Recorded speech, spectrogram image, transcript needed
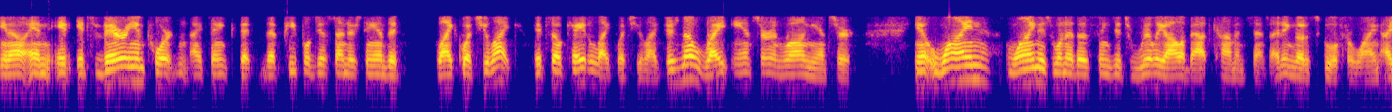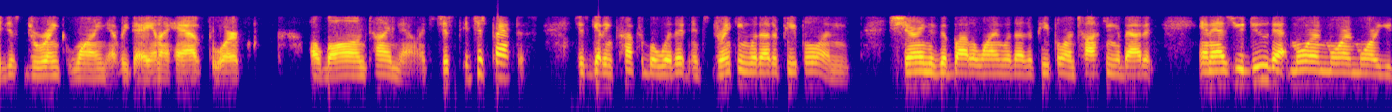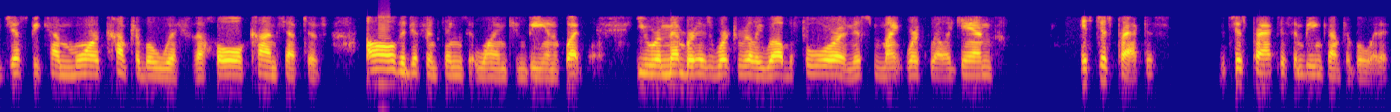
You know, and it, it's very important. I think that that people just understand that like what you like. It's okay to like what you like. There's no right answer and wrong answer. You know, wine wine is one of those things it's really all about common sense. I didn't go to school for wine. I just drink wine every day and I have for a long time now. It's just it's just practice. Just getting comfortable with it. It's drinking with other people and sharing a good bottle of wine with other people and talking about it. And as you do that more and more and more, you just become more comfortable with the whole concept of all the different things that wine can be and what you remember has worked really well before and this might work well again. It's just practice. It's just practice and being comfortable with it.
